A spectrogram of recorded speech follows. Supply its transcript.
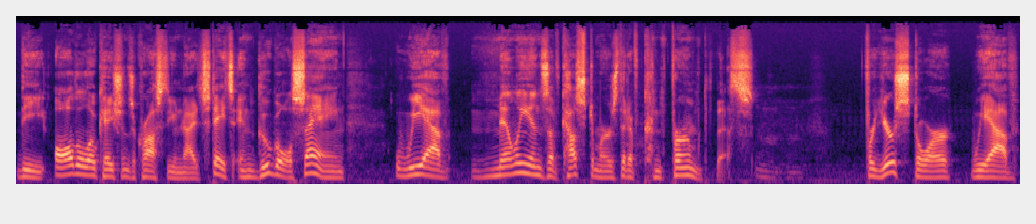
the all the locations across the United States and Google saying we have millions of customers that have confirmed this. Mm-hmm. For your store, we have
